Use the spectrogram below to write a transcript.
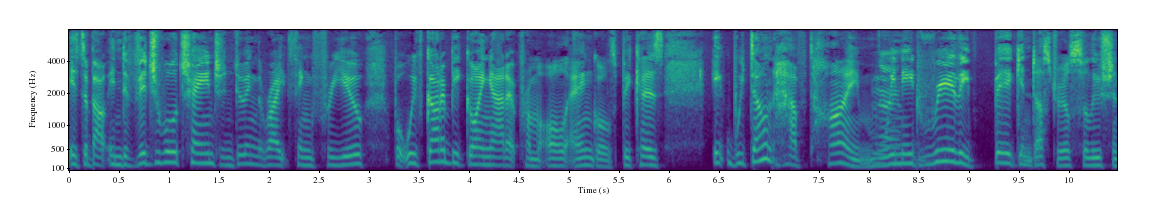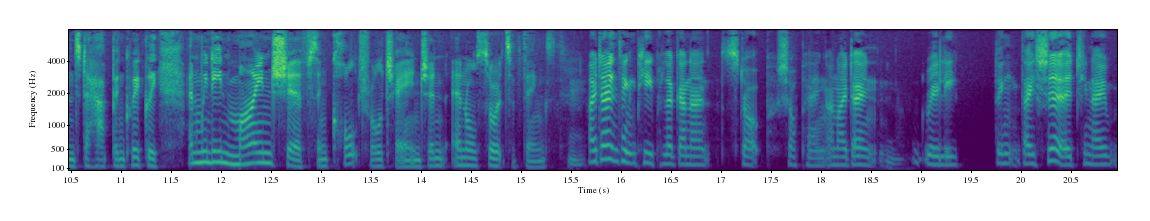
It's about individual change and doing the right thing for you. But we've got to be going at it from all angles because it, we don't have time. We need really big industrial solutions to happen quickly. And we need mind shifts and cultural change and, and all sorts of things. Hmm. I don't think people are going to stop shopping, and I don't really think they should. You know,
